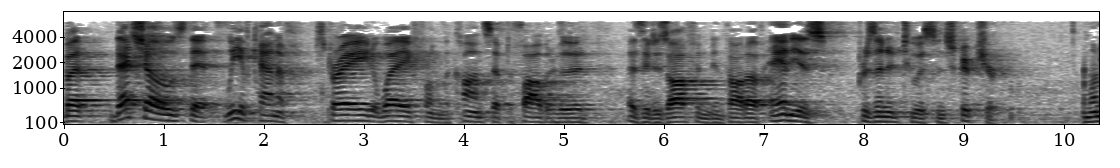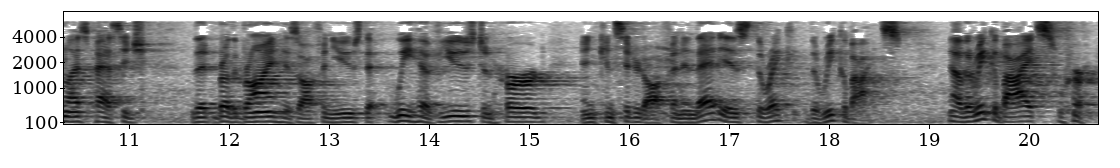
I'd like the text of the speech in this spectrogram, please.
but that shows that we have kind of strayed away from the concept of fatherhood as it has often been thought of and is presented to us in Scripture. One last passage that Brother Brian has often used, that we have used and heard and considered often, and that is the the Rechabites. Now, the Rechabites were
